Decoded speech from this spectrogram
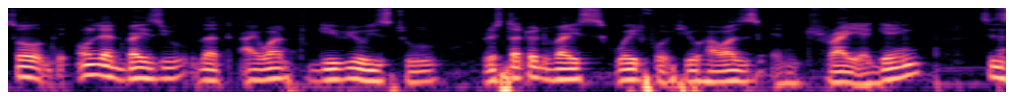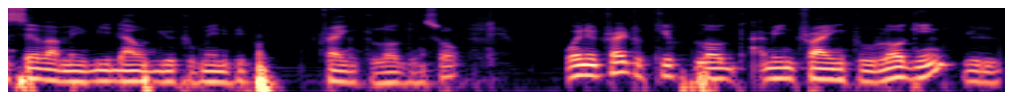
So the only advice you that I want to give you is to restart your device, wait for a few hours and try again since server may be down due to many people trying to log in. So when you try to keep log i mean trying to log in you'll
